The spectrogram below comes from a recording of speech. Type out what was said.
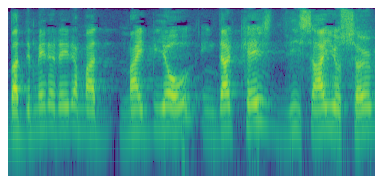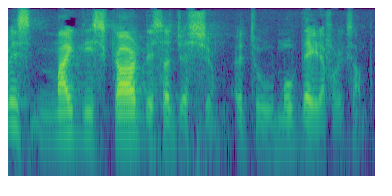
but the metadata might, might, be old. In that case, this IO service might discard the suggestion uh, to move data, for example.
